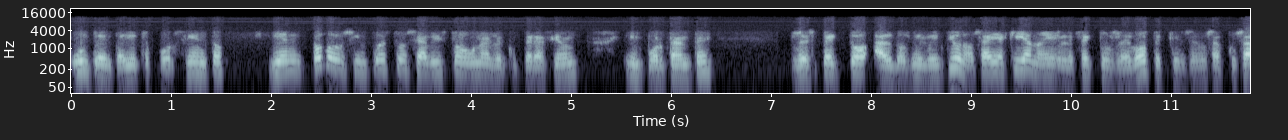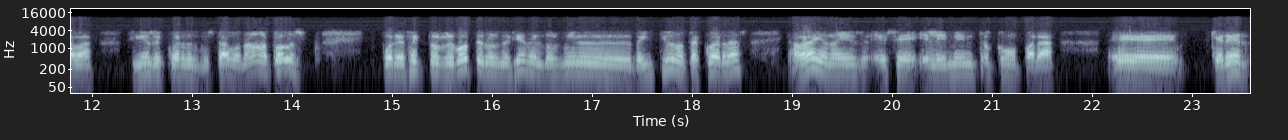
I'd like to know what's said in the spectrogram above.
un 38% y en todos los impuestos se ha visto una recuperación importante respecto al 2021. O sea, y aquí ya no hay el efecto rebote que se nos acusaba, si bien recuerdas, Gustavo, no, todos por efecto rebote nos decían el 2021, ¿te acuerdas? Ahora ya no hay ese elemento como para eh, querer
